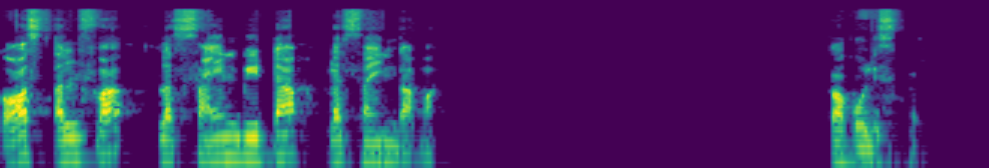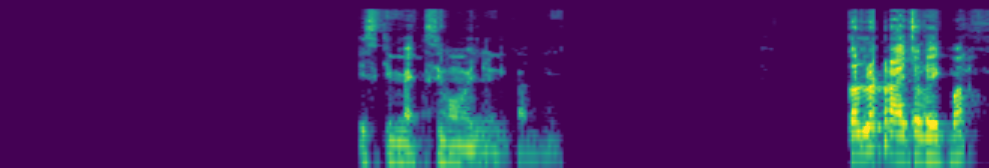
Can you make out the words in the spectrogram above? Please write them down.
cos alpha plus sine beta plus sine gamma का होल स्क्वायर इसकी मैक्सिमम वैल्यू निकालनी है। कर लो ट्राई चलो एक बार।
